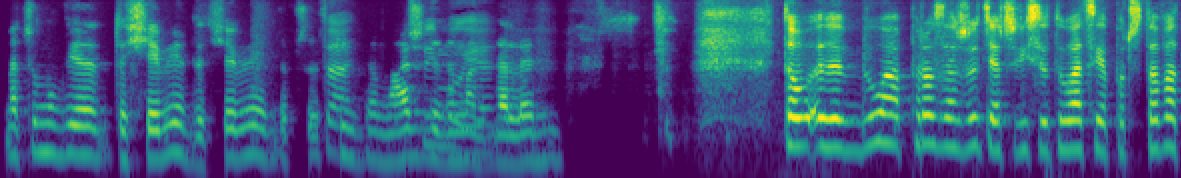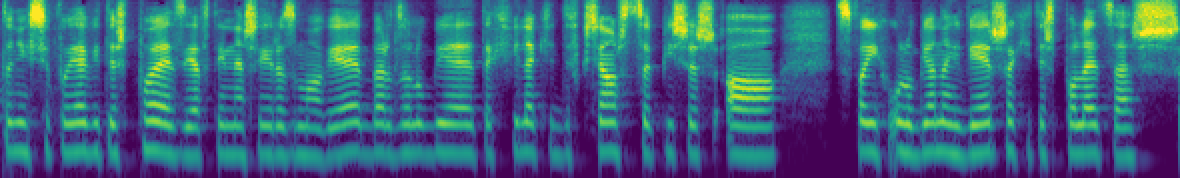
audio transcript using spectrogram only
Znaczy mówię do siebie, do ciebie, do wszystkich, tak, do Magdy, do Magdaleny. To y, była proza życia, czyli sytuacja pocztowa, to niech się pojawi też poezja w tej naszej rozmowie. Bardzo lubię te chwile, kiedy w książce piszesz o swoich ulubionych wierszach i też polecasz,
